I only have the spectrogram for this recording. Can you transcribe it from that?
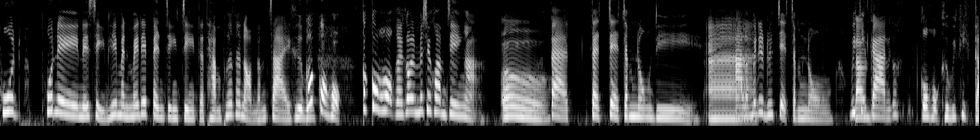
พูดพูดในในสิ่งที่มันไม่ได้เป็นจริง ๆ แต่ทำเพื่อถนอมน้ำใจคือก็โกหกก็โกหกไงก็มันไม่ใช่ความจริงอะ เออ แต่แต่เจตจำนงดี อ่าอะเราไม่ได้ดูเจตจำนง วิธีการก็คือโกหกคือวิธีก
